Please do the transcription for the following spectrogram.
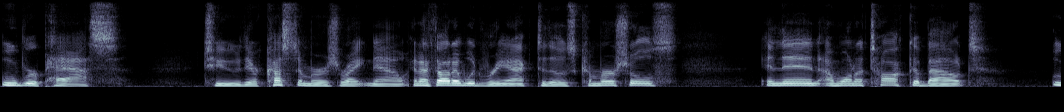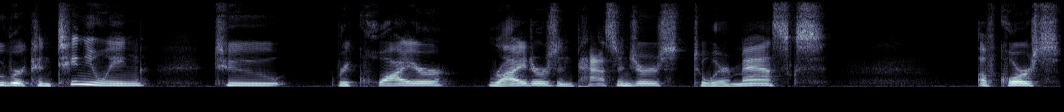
Uber Pass to their customers right now. And I thought I would react to those commercials. And then I want to talk about Uber continuing to require riders and passengers to wear masks. Of course,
